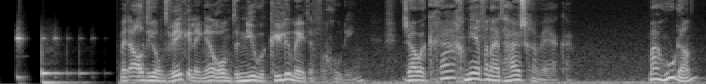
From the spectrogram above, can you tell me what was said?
Met al die ontwikkelingen rond de nieuwe kilometervergoeding... zou ik graag meer vanuit huis gaan werken. Maar hoe dan?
